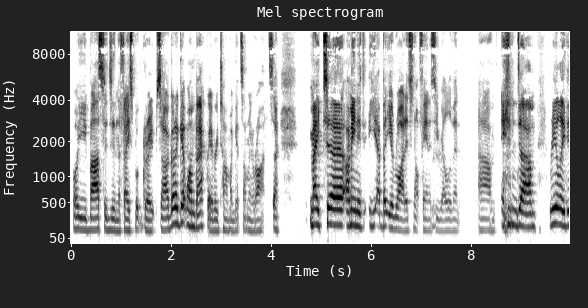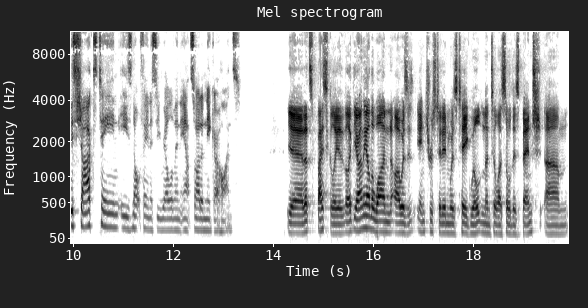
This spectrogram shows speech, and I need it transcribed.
Or you bastards in the Facebook group. So I got to get one back every time I get something right. So mate. Uh, I mean, it, yeah, but you're right. It's not fantasy relevant. Um, and um, really, this Sharks team is not fantasy relevant outside of Nicho Hynes. Yeah, that's basically like the only other one I was interested in was Teig Wilton until I saw this bench. Um,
